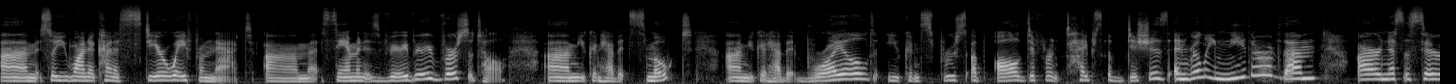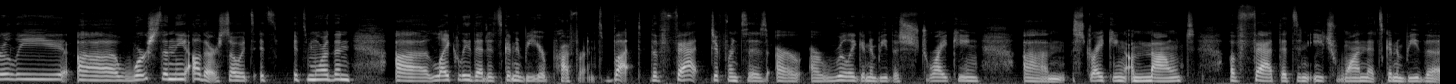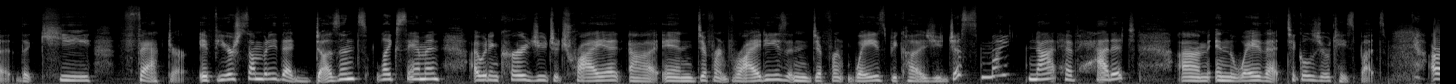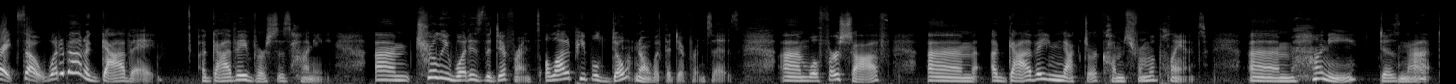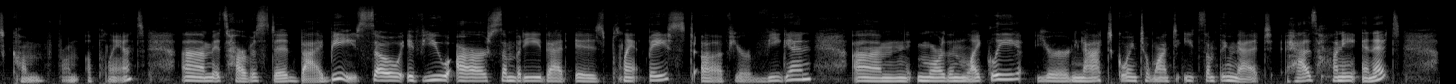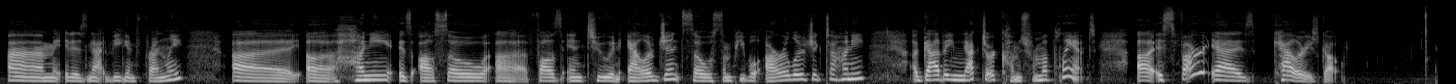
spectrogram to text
Um, so you want to kind of steer away from that. Um, salmon is very, very versatile. Um, you can have it smoked. Um, you could have it broiled. You can spruce up all different types of dishes, and really neither of them are necessarily uh, worse than the other. So it's it's it's more than uh, likely that it's going to be your preference. But the fat differences are are really going to be the striking um, striking amount of fat that's in each one. That's going to be the the key factor. If you're somebody that doesn't like salmon, I would encourage you to try it uh, in different varieties and different ways because you just might not have had it um, in the way that tickles your taste buds. All right, so what about agave? Agave versus honey. Um, truly, what is the difference? A lot of people don't know what the difference is. Um, well, first off, um, agave nectar comes from a plant. Um, honey does not come from a plant. Um, it's harvested by bees. So if you are somebody that is plant based, uh, if you're vegan, um, more than likely you're not going to want to eat something that has honey in it. Um, it is not vegan friendly. Uh, uh, honey is also uh, falls into an allergen, so some people are allergic to honey. Agave nectar comes from a plant. Uh, as far as calories go,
